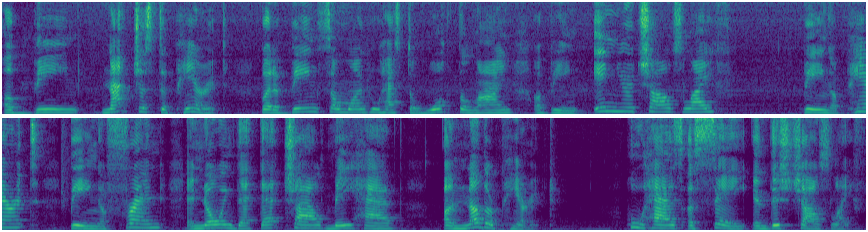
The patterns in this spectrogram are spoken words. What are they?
of being not just a parent, but of being someone who has to walk the line of being in your child's life, being a parent, being a friend, and knowing that that child may have another parent who has a say in this child's life.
